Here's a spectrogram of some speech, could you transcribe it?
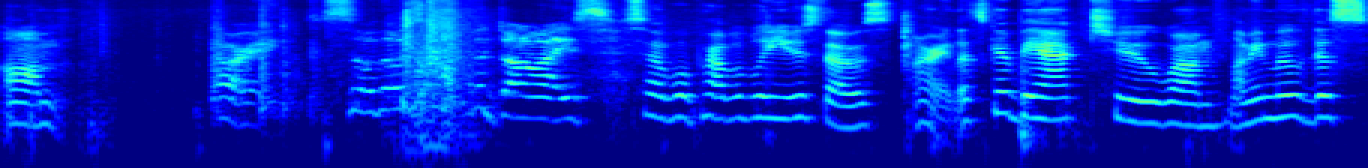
Um, all right, so those are the dies. So we'll probably use those. All right, let's go back to, um, let me move this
